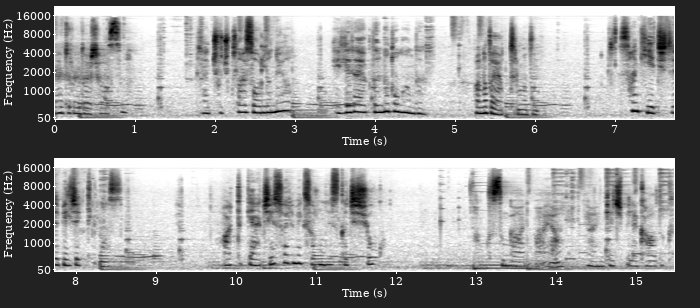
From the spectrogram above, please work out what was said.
Ne durumda aşağısı? Yani çocuklar zorlanıyor. Elleri ayaklarına dolandı. Bana da yaptırmadın. Sanki yetiştirebilecektik Naz. Artık gerçeği söylemek zorundayız. Kaçış yok. Haklısın galiba ya. Yani geç bile kaldık.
